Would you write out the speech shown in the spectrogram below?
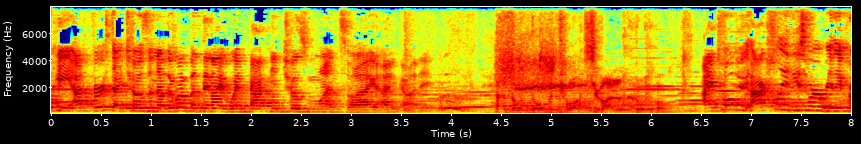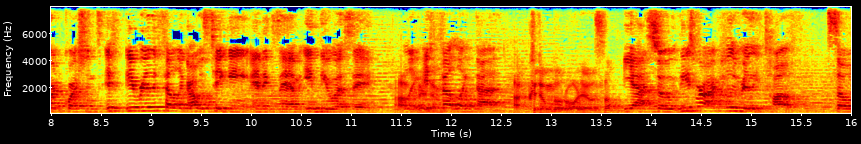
Okay, at first I chose another one, but then I went back and chose one, so I, I got it. Woo. 너 너무 좋아하지 말라고. I told you, actually, these were really hard questions. It, it really felt like I was taking an exam in the USA. Ah, like, okay, it then. felt like that. 아, 그 정도로 어려웠어? Yeah, so these were actually really tough. So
